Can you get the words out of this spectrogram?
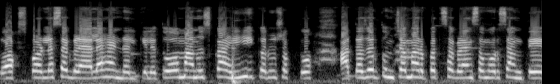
डॉग स्क्वॉडला सगळ्याला हँडल केले. तो माणूस काहीही करू शकतो. आता जर तुमच्या मार्फत सगळ्यांसमोर सांगते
